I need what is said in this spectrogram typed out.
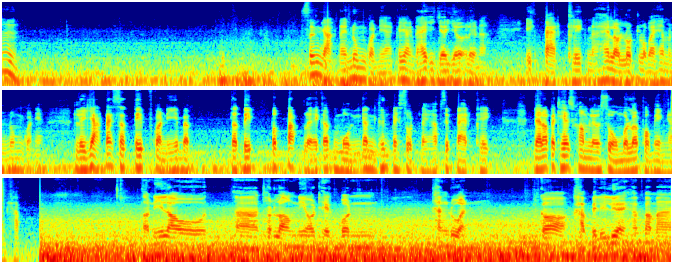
อืม ซึ่งอยากได้นุ่มกว่านี้ก็ยังได้อีกเยอะๆเลยนะ อีก 8 คลิกนะให้เราลดลงไปให้มันนุ่มกว่านี้หรืออยากได้สติปกว่านี้แบบสติปปุ๊บปั๊บเลยก็หมุนกันขึ้นไปสุดเลยครับ 18 คลิก เดี๋ยวเราไปเทสความเร็วสูงบนรถผมเองกันครับ ตอนนี้เราอ่าทดลอง Neo Tech บนทางด่วน ก็ขับไปเรื่อยๆครับ ประมาณ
